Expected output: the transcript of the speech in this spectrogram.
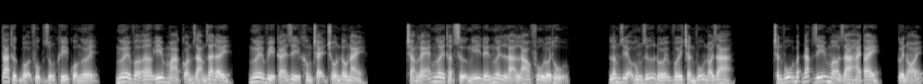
ta thực bội phục dũng khí của ngươi ngươi vợ ơ y mà còn dám ra đây, ngươi vì cái gì không chạy trốn đâu này? Chẳng lẽ ngươi thật sự nghĩ đến ngươi là lao phu đối thủ? Lâm diệu hung dữ đối với trần vũ nói ra. Trần vũ bất đắc dĩ mở ra hai tay, cười nói,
